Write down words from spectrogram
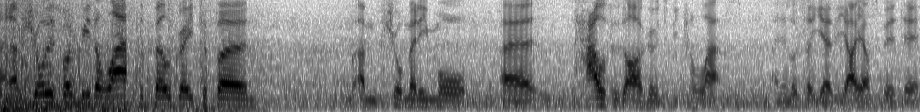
And I'm sure this won't be the last of Belgrade to burn. I'm sure many more uh, houses are going to be collapsed. And it looks like, yeah, the Yaya spears here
